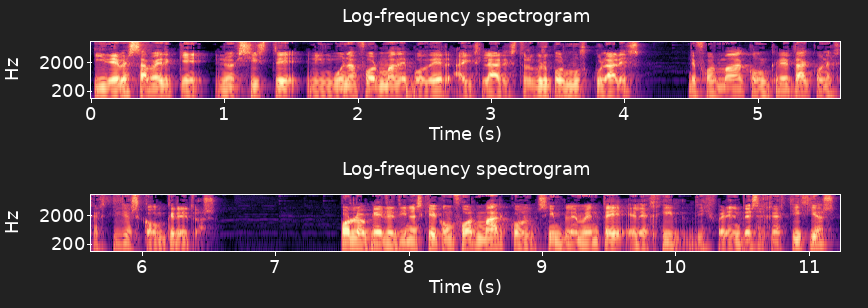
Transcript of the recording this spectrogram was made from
Y debes saber que no existe ninguna forma de poder aislar estos grupos musculares de forma concreta con ejercicios concretos. Por lo que te tienes que conformar con simplemente elegir diferentes ejercicios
